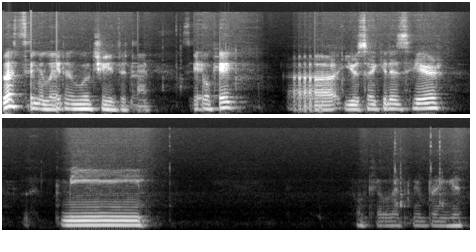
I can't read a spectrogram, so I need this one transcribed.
Let's simulate and we'll change the time. Say okay uh, your circuit is here. Let me okay let me bring it.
